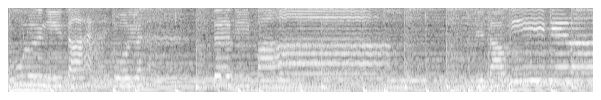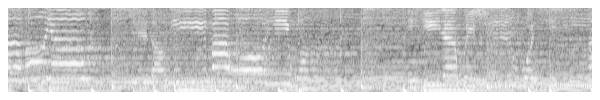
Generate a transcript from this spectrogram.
无论你在多远的地方，直到你变了模样，直到你把我遗忘，你依然会是我心爱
